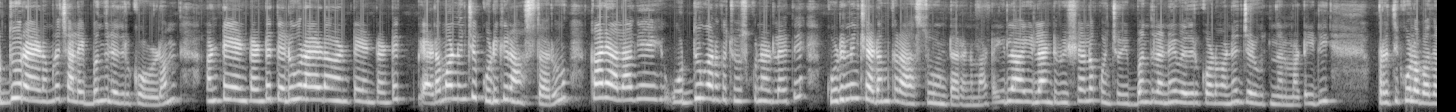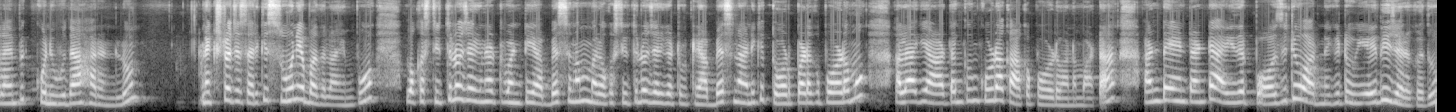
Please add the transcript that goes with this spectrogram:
ఉర్దూ రాయడంలో చాలా ఇబ్బందులు ఎదుర్కోవడం. అంటే ఏంటంటే తెలుగు రాయడం అంటే ఏంటంటే ఎడమ నుంచి కుడికి రాస్తారు. కానీ అలాగే ఉర్దూ కనుక చూసుకున్నట్లయితే కుడి నుంచి ఎడమకి రాస్తూ ఉంటారనమాట ఇలా ఇలాంటి విషయాల్లో కొంచెం ఇబ్బందులు అనేవి ఎదుర్కోవడం అనేది జరుగుతుందన్నమాట. ఇది ప్రతికూల బదలాయింపుకి కొన్ని ఉదాహరణలు. నెక్స్ట్ వచ్చేసరికి శూన్య బదలాయింపు. ఒక స్థితిలో జరిగినటువంటి అభ్యసనం మరొక స్థితిలో జరిగేటువంటి అభ్యసనానికి తోడ్పడకపోవడము అలాగే ఆటంకం కూడా కాకపోవడం అనమాట అంటే ఏంటంటే ఐదర్ పాజిటివ్ ఆర్ నెగిటివ్ ఏది జరగదు.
